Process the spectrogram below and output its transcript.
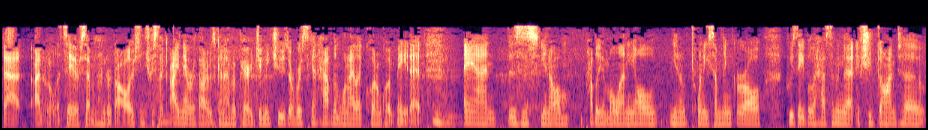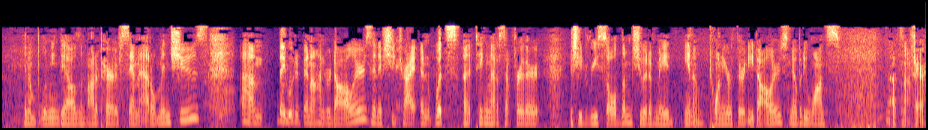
that, I don't know, let's say they're $700. And she was like. I never thought I was going to have a pair of Jimmy Choos or we're just going to have them when I like quote unquote made it. Mm-hmm. And this is, you know, probably a millennial, you know, 20 something girl who's able to have something that if she'd gone to, you know, Bloomingdale's and bought a pair of Sam Edelman shoes, um, they would have been $100. And if she tried, and what's uh, taking that a step further, if she'd resold them, she would have made, you know, 20 or $30. Nobody wants, that's not fair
